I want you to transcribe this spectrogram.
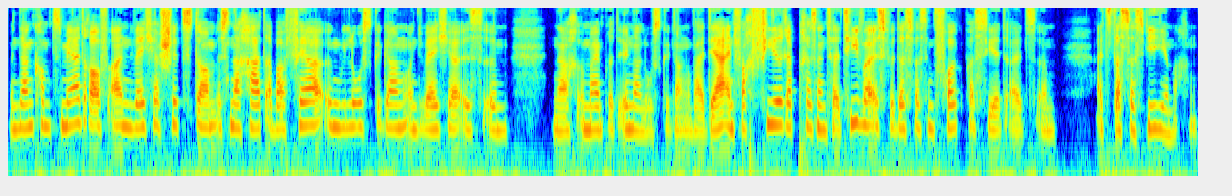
Und dann kommt es mehr drauf an, welcher Shitstorm ist nach Hart aber fair irgendwie losgegangen und welcher ist ähm, nach Maybrit Illner losgegangen, weil der einfach viel repräsentativer ist für das, was im Volk passiert, als, ähm, als das, was wir hier machen.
